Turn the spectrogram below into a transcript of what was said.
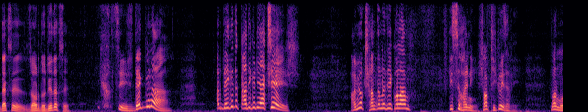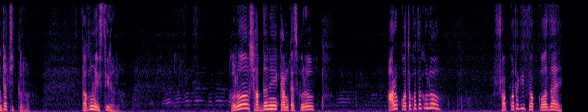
দেখছে জ্বর ধরিয়ে দেখছে? করছিস? দেখবি না? আর দেখি তো কাঁদি কাটি এক শেষ। আমি ওকে সান্ত্বনা দিয়ে কলাম কিছু হয়নি সব ঠিক হয়ে যাবে। তোমার মনটা ঠিক করো। তখনও স্থির হলো। কলো, সাবধানে কাম কাজ করো। আরও কত কথা কলো? সব কথা কি তক কওয়া যায়?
